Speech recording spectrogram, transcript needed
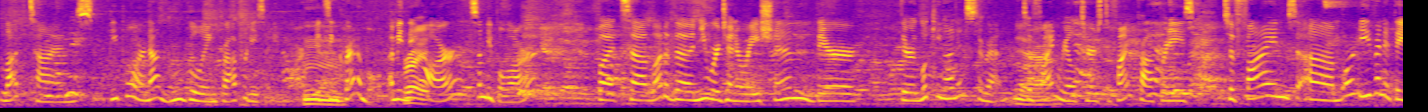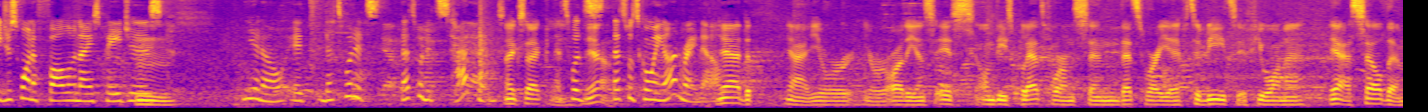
a lot of times people are not googling properties anymore. It's incredible. I mean, they Hmm. Are. Some people are, but uh, a lot of the newer generation they're they're looking on Instagram to find realtors, to find properties, to find, um, or even if they just want to follow nice pages. Hmm. You know, it that's what it's that's what it's happened. Exactly. That's what's yeah. that's what's going on right now. yeah, the, yeah. Your your audience is on these platforms, and that's where you have to be to- if you wanna, yeah, sell them.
